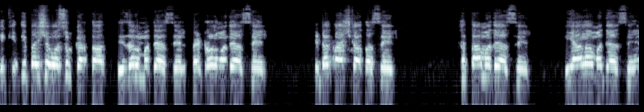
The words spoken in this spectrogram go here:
ते किती पैसे वसूल करतात? डिझेल मध्ये असेल पेट्रोलमध्ये असेल कीटकनाशकात असेल खतामध्ये असेल बियाणामध्ये असेल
